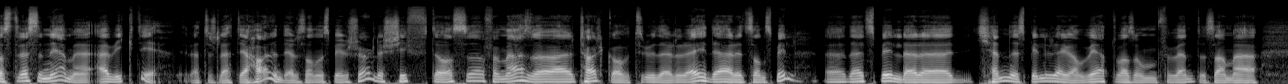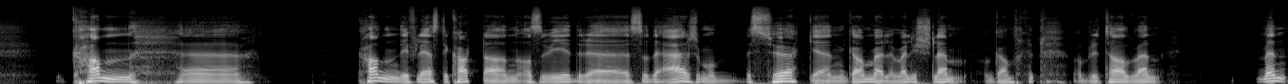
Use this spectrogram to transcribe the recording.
å stresse ned med er viktig, rett og slett. Jeg har en del sånne spill sjøl. Det skifter også. For meg så er Tarkov, tro det eller ei, det er et sånt spill. Uh, det er et spill der jeg kjenner spillereglene, vet hva som forventes av meg, kan kan de fleste kartene osv. Så, videre. så det er som å besøke en gammel, en veldig slem og gammel og brutal venn. Men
